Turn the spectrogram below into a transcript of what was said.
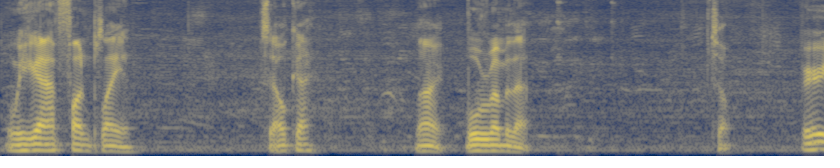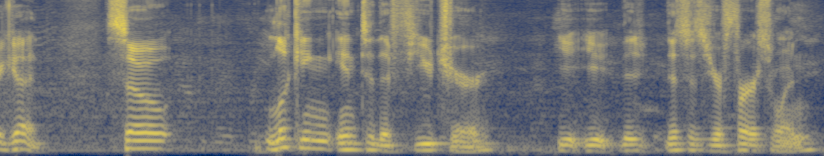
and we can have fun playing. So okay, all right, we'll remember that. So, very good. So, looking into the future, you, you, this is your first one,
